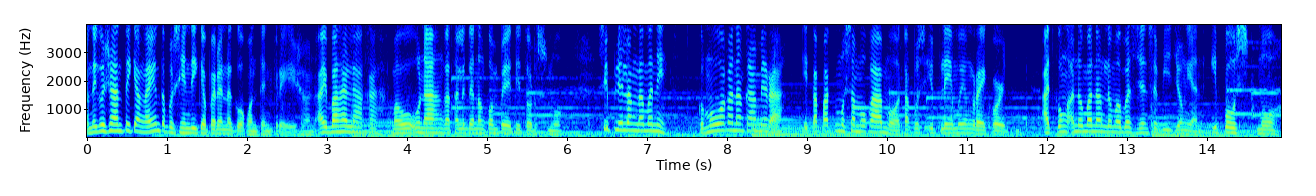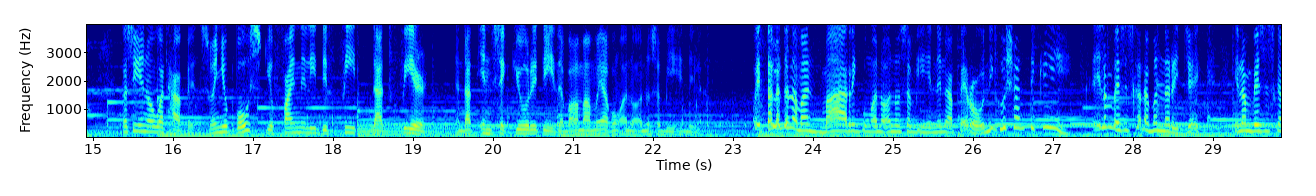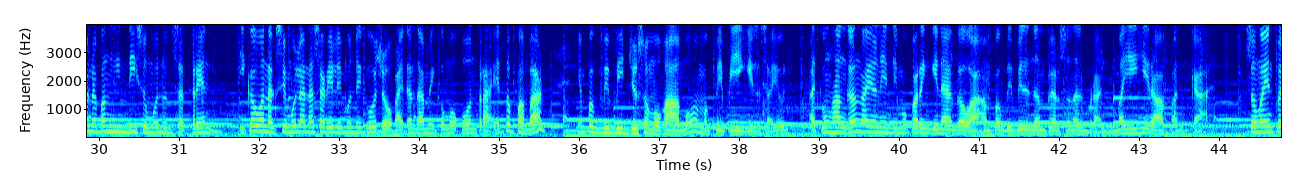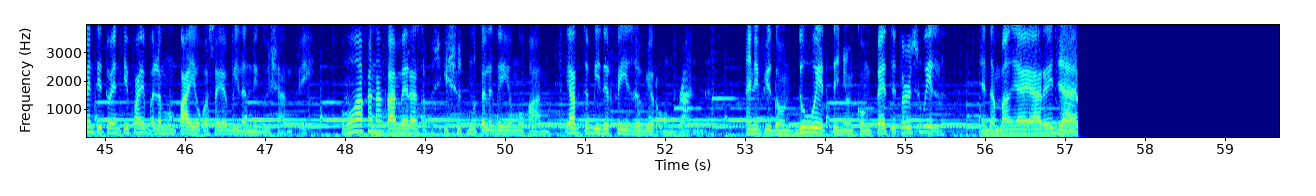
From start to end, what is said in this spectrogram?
Kung negosyante ka ngayon tapos hindi ka pa rin nagko-content creation, ay bahala ka. Mauunahan ka talaga ng competitors mo. Simple lang naman eh. Kumuha ka ng camera, itapat mo sa mukha mo, tapos i-play mo yung record. At kung ano man ang lumabas dyan sa video yan, i-post mo. Kasi you know what happens? When you post, you finally defeat that fear and that insecurity na baka mamaya kung ano-ano sabihin nila. Wait, talaga naman, maaaring kung ano-ano sabihin nila, pero negosyante ka eh. Ilang beses ka na ba na-reject? Ilang beses ka na bang hindi sumunod sa trend? Ikaw ang nagsimula na sarili mo negosyo kahit ang daming kumukontra. Ito pa ba? Yung pagbibideo sa mukha mo ang magpipigil sa'yo. At kung hanggang ngayon hindi mo pa rin ginagawa ang pagbibuild ng personal brand, mahihirapan ka. So ngayon 2025, alam mong payo ko sa'yo bilang negosyante. Kumuha ka ng camera tapos i-shoot mo talaga yung mukha mo. You have to be the face of your own brand. And if you don't do it, then your competitors will. And ang mangyayari dyan,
